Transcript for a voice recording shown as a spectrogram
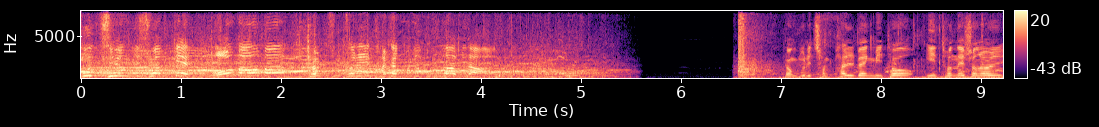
문세영 기수와 함께 어마어마 결승선을 가장 먼저 통과합니다. 경주리 1800m 인터내셔널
